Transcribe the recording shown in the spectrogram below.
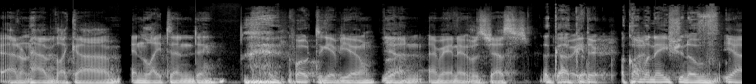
I don't have like a enlightened quote to give you. Yeah. But, I mean, it was just A, a- either- a culmination of Yeah,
